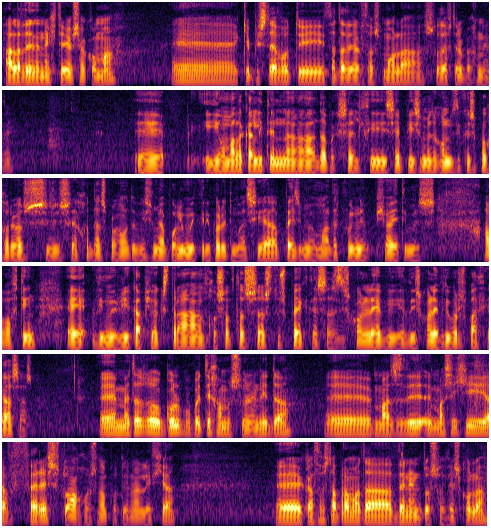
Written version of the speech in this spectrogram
Αλλά δεν έχει τελειώσει ακόμα. Ε, και πιστεύω ότι θα τα διορθώσουμε όλα στο δεύτερο παιχνίδι. Ε, η ομάδα καλείται να ανταπεξέλθει σε επίσημες αγωνιστικές υποχρεώσεις, έχοντας πραγματοποιήσει μια πολύ μικρή προετοιμασία. Παίζει με ομάδες που είναι πιο έτοιμες από αυτήν. Ε, δημιουργεί κάποιο εξτρά άγχος αυτός σας στου παίκτες σας, δυσκολεύει, δυσκολεύει την προσπάθειά σας; Ε, μετά το γκολ που πετύχαμε στο 90, ε, μας, μας έχει αφαιρέσει το άγχος, να πω την αλήθεια, ε, καθώς τα πράγματα δεν είναι τόσο δύσκολα.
